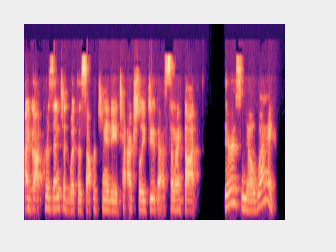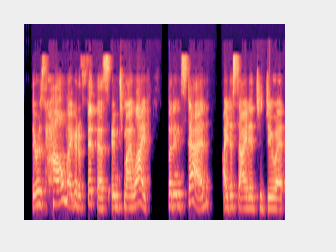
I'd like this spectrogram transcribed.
I got presented with this opportunity to actually do this. And I thought, there is no way. There is how am I going to fit this into my life? But instead, I decided to do it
